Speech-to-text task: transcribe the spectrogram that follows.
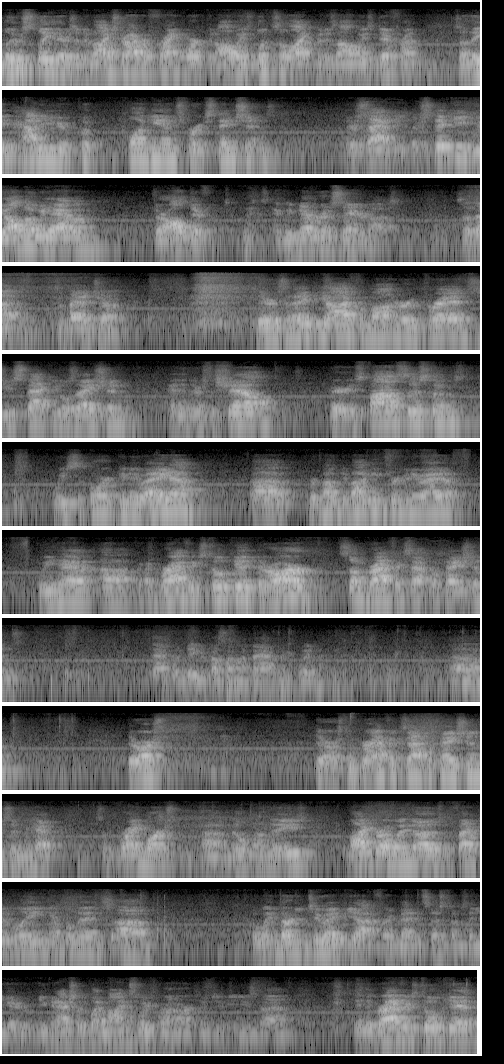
Loosely, there's a device driver framework that always looks alike but is always different. So the, how do you put plugins for extensions? They're sappy, they're sticky, we all know we have them, they're all different. And we're never gonna standardize. So that's a bad joke. There's an API for monitoring threads, use stack utilization, and then there's the shell, various file systems. We support GNU Ada, uh, remote debugging through GNU Ada. We have uh, a graphics toolkit. There are some graphics applications. That would be because my battery, wouldn't it? Um, There are, there are some graphics applications, and we have some frameworks uh, built on these. Micro Windows effectively implements um, the Win32 API for embedded systems, and you, get, you can actually play Minesweeper on RTEMS if you use that. In the graphics toolkit,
